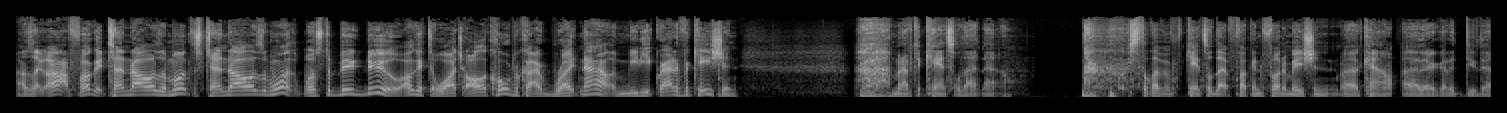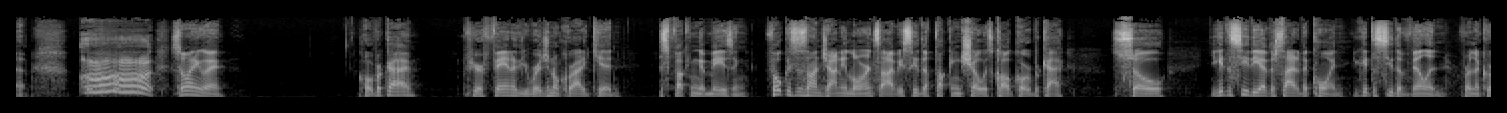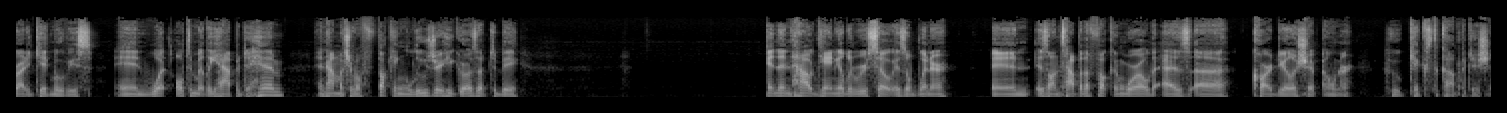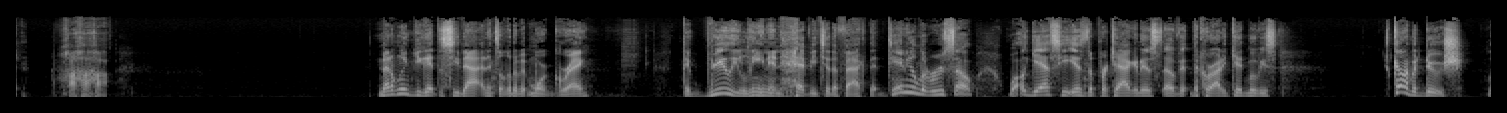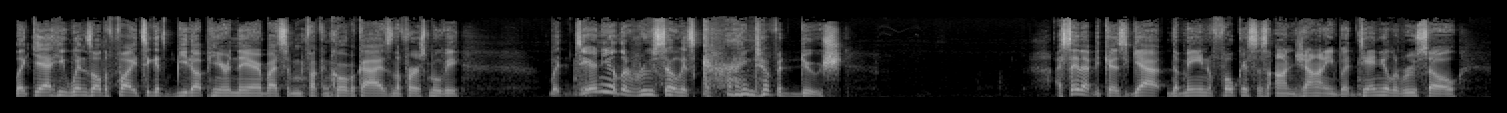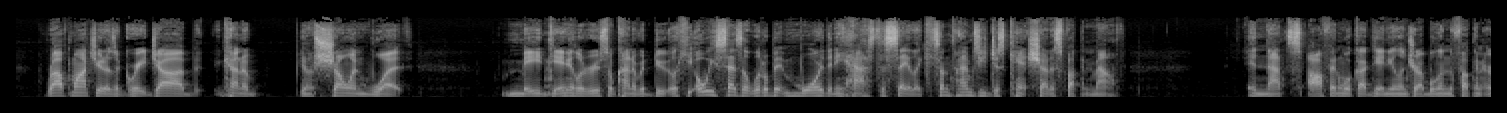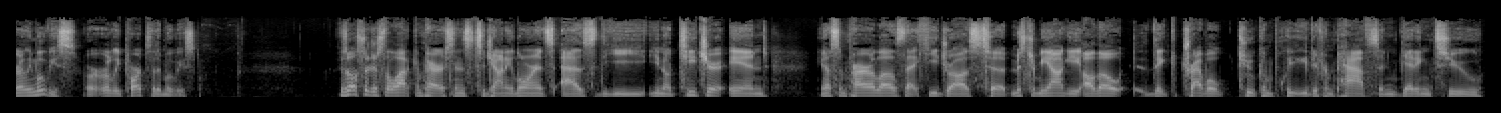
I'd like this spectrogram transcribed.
I was like, oh, fuck it. $10 a month. It's $10 a month. What's the big deal? I'll get to watch all of Cobra Kai right now. Immediate gratification. I'm to have to cancel that now. I still haven't canceled that fucking Funimation uh, account. Uh, they're going to do that. Ugh! So, anyway, Cobra Kai, if you're a fan of the original Karate Kid, is fucking amazing. Focuses on Johnny Lawrence. Obviously, the fucking show is called Cobra Kai. So, you get to see the other side of the coin. You get to see the villain from the Karate Kid movies and what ultimately happened to him and how much of a fucking loser he grows up to be. And then how Daniel LaRusso is a winner and is on top of the fucking world as a car dealership owner who kicks the competition. Ha ha ha. Not only do you get to see that and it's a little bit more gray, they really lean in heavy to the fact that Daniel LaRusso, while yes, he is the protagonist of the Karate Kid movies, he's kind of a douche. Like, yeah, he wins all the fights. He gets beat up here and there by some fucking Cobra Kai's in the first movie. But Daniel LaRusso is kind of a douche. I say that because yeah, the main focus is on Johnny, but Daniel LaRusso, Ralph Macchio does a great job, kind of you know showing what made Daniel LaRusso kind of a dude. Like he always says a little bit more than he has to say. Like sometimes he just can't shut his fucking mouth. And that's often what got Daniel in trouble in the fucking early movies or early parts of the movies. There's also just a lot of comparisons to Johnny Lawrence as the, you know, teacher and you know some parallels that he draws to Mr. Miyagi, although they travel two completely different paths in getting to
